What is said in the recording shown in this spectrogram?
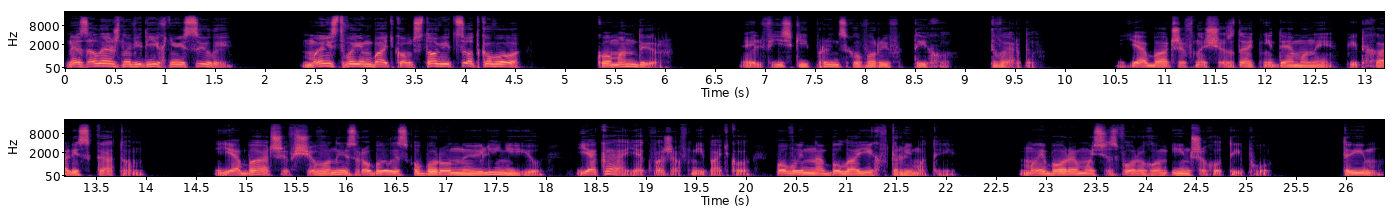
незалежно від їхньої сили. Ми з твоїм батьком стовідсотково. Командир. Ельфійський принц говорив тихо, твердо. Я бачив, на що здатні демони під халіскатом. Я бачив, що вони зробили з оборонною лінією, яка, як вважав мій батько, повинна була їх втримати. Ми боремось з ворогом іншого типу, тим,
